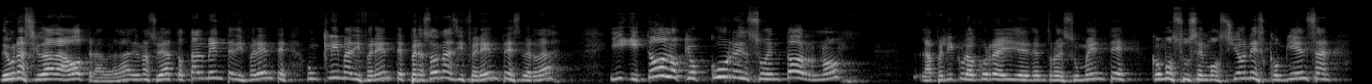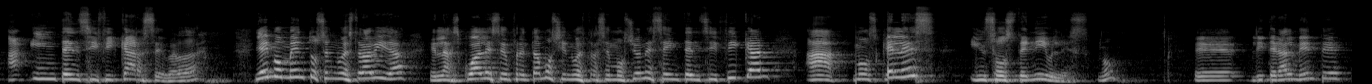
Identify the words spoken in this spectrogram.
de una ciudad a otra, ¿verdad? De una ciudad totalmente diferente, un clima diferente, personas diferentes, ¿verdad? Y, y todo lo que ocurre en su entorno la película ocurre ahí dentro de su mente, cómo sus emociones comienzan a intensificarse, ¿verdad? Y hay momentos en nuestra vida en las cuales enfrentamos y nuestras emociones se intensifican a niveles insostenibles, ¿no? Eh, literalmente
